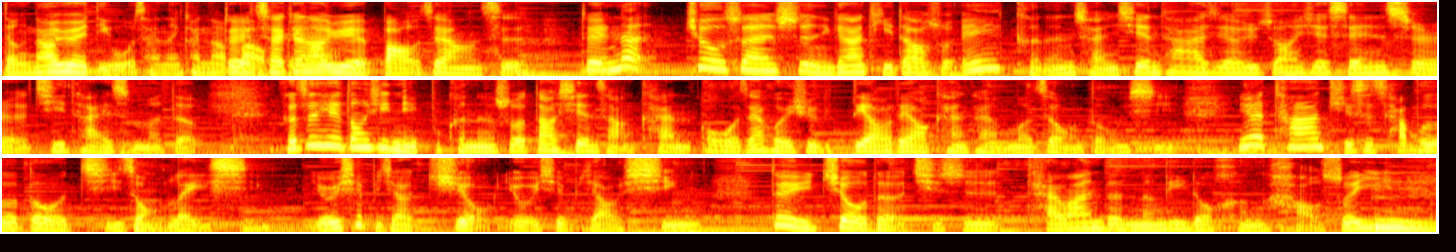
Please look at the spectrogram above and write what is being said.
等到月底我才能看到报，才看到月报这样子。对，那就算是你刚才提到说，哎，可能产线它还是要去装一些 sensor 机台什么的，可这些东西你不可能说到现场看，哦，我再回去调调看看有没有这种东西，因为它其实差不多都有几种类型，有一些比较旧，有一些比较新。对于旧的，其实台湾的能力都很好，所以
